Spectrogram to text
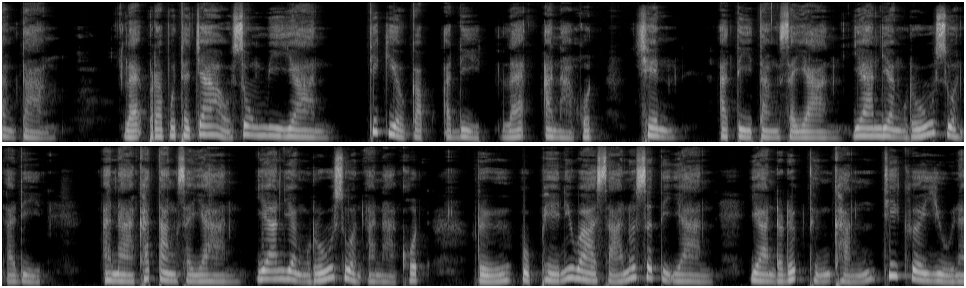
ต่างๆ และพระพุทธเจ้าทรงมีญาณที่เกี่ยวกับอดีตและอนาคต เช่น อตีตังสยานญาณอย่างรู้ส่วนอดีต อนาคตังสยานญาณอย่างรู้ส่วนอนาคต หรือปุเพนิวาสานุสติญาณ ญาณระลึกถึงขันที่เคยอยู่ใน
